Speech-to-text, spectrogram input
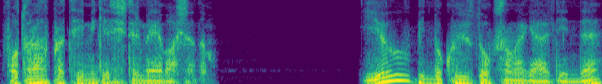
fotoğraf pratiğimi geliştirmeye başladım. Yıl 1990'a geldiğinde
